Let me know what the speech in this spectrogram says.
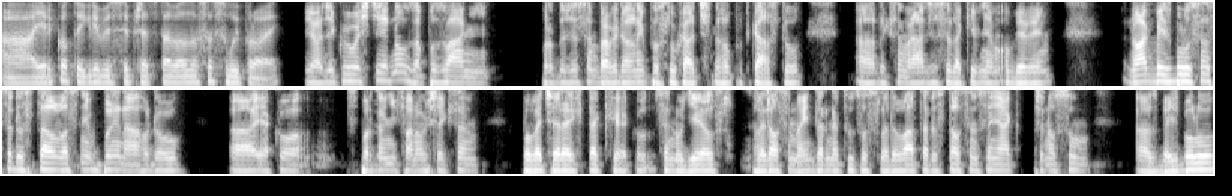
A Jirko, ty kdyby si představil zase svůj projekt? Jo, děkuji ještě jednou za pozvání, protože jsem pravidelný posluchač toho podcastu, a tak jsem rád, že se taky v něm objevím. No a k baseballu jsem se dostal vlastně úplně náhodou. Jako sportovní fanoušek jsem po večerech tak jako se nudil, hledal jsem na internetu, co sledovat a dostal jsem se nějak k přenosům z baseballu,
